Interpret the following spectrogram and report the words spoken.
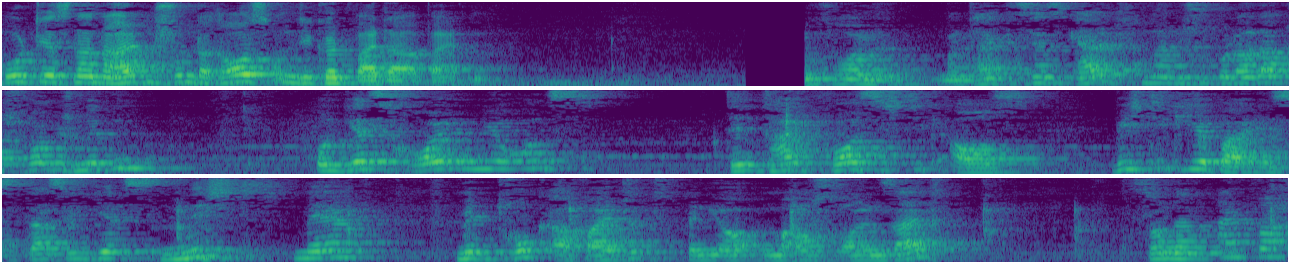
holt ihr es nach einer halben Stunde raus und ihr könnt weiterarbeiten. Freunde, mein Teig ist jetzt kalt, meine Schokolade habe ich vorgeschnitten. Und jetzt rollen wir uns den Teig vorsichtig aus. Wichtig hierbei ist, dass ihr jetzt nicht mehr mit Druck arbeitet, wenn ihr im Ausrollen seid, sondern einfach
